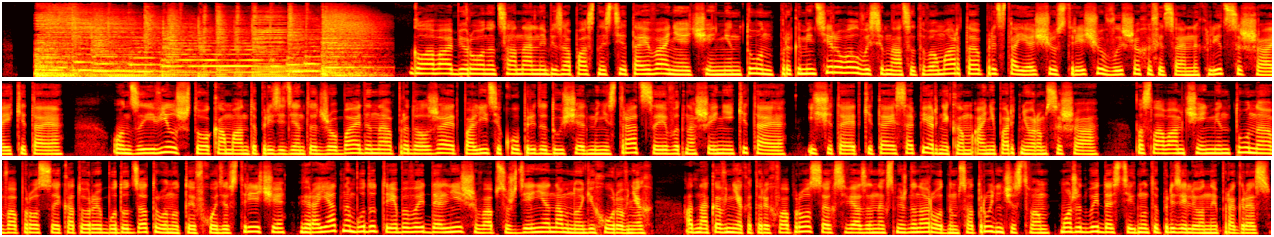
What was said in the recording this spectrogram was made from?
Глава Бюро национальной безопасности Тайваня Чен Минтун прокомментировал 18 марта предстоящую встречу высших официальных лиц США и Китая. Он заявил, что команда президента Джо Байдена продолжает политику предыдущей администрации в отношении Китая и считает Китай соперником, а не партнером США. По словам Чень Минтуна, вопросы, которые будут затронуты в ходе встречи, вероятно, будут требовать дальнейшего обсуждения на многих уровнях. Однако в некоторых вопросах, связанных с международным сотрудничеством, может быть достигнут определенный прогресс.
